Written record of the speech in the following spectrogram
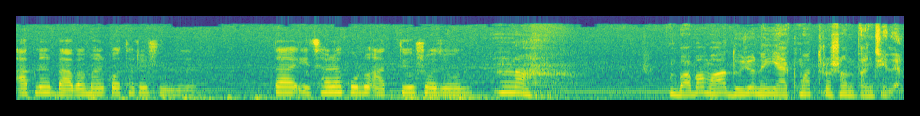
আপনার বাবা মার কথাটা শুনলাম। তা এছাড়া কোনো আত্মীয় স্বজন না। বাবা মা দুজনেই একমাত্র সন্তান ছিলেন।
